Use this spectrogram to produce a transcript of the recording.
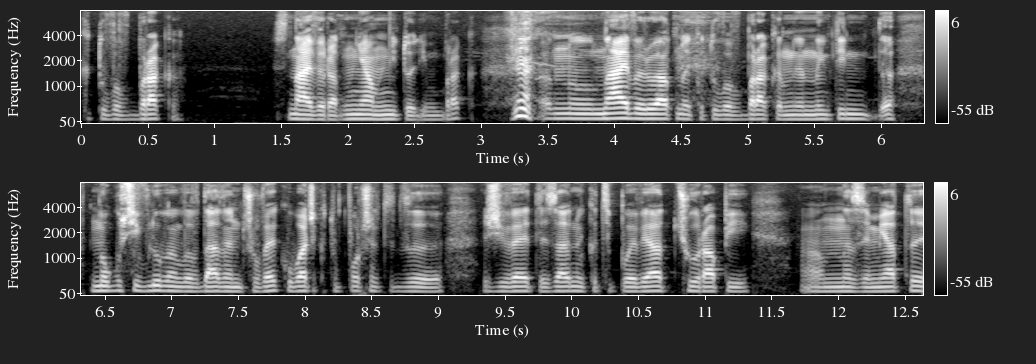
като в брака. С Най-вероятно нямам нито един брак, но най-вероятно е като в брака. Много си влюбен в даден човек, обаче като почнете да живеете заедно и като се появяват чорапи на земята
